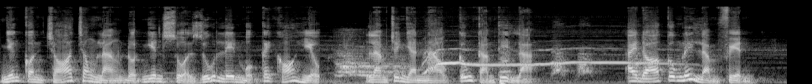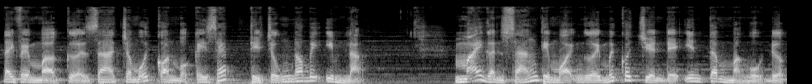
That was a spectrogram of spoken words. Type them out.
Những con chó trong làng đột nhiên sủa rú lên một cách khó hiểu, Làm cho nhà nào cũng cảm thấy lạ. Ai đó cũng lấy làm phiền. Đành phải mở cửa ra cho mỗi con một cây dép Thì chúng nó mới im lặng. Mãi gần sáng thì mọi người mới có chuyện để yên tâm mà ngủ được.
